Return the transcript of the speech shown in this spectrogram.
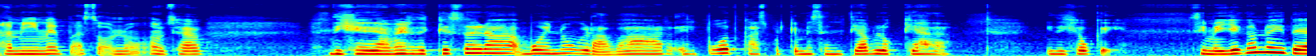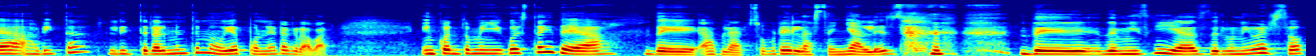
A mí me pasó, ¿no? O sea, dije, a ver, ¿de qué será bueno grabar el podcast? Porque me sentía bloqueada. Y dije, ok, si me llega una idea ahorita, literalmente me voy a poner a grabar. En cuanto me llegó esta idea de hablar sobre las señales de, de mis guías del universo,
